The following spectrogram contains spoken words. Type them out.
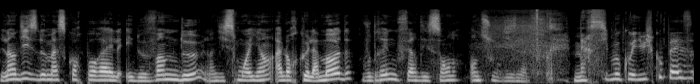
L'indice de masse corporelle est de 22, l'indice moyen, alors que la mode voudrait nous faire descendre en dessous de 19. Merci beaucoup Edwige Coupez.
